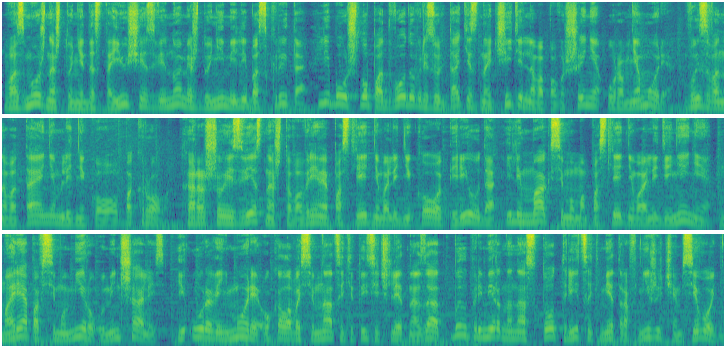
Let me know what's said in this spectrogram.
Возможно, что недостающее звено между ними либо скрыто, либо ушло под воду в результате значительного значительного повышения уровня моря, вызванного таянием ледникового покрова. Хорошо известно, что во время последнего ледникового периода или максимума последнего оледенения моря по всему миру уменьшались, и уровень моря около 18 тысяч лет назад был примерно на 130 метров ниже, чем сегодня.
